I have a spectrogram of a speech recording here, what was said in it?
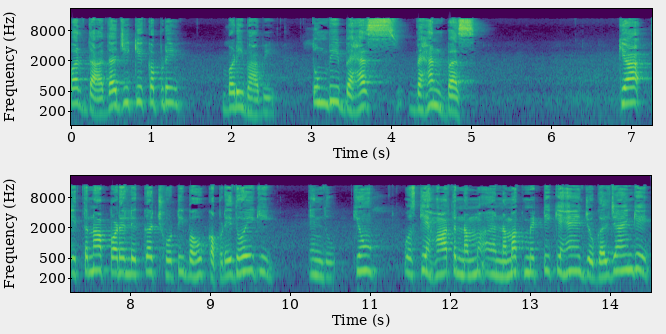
पर दादाजी के कपड़े? बड़ी भाभी तुम भी बहस बहन बस। क्या इतना पढ़ लिख कर छोटी बहू कपड़े धोएगी? इंदु क्यों? उसके हाथ नम, नमक मिट्टी के हैं जो गल जाएँगे?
